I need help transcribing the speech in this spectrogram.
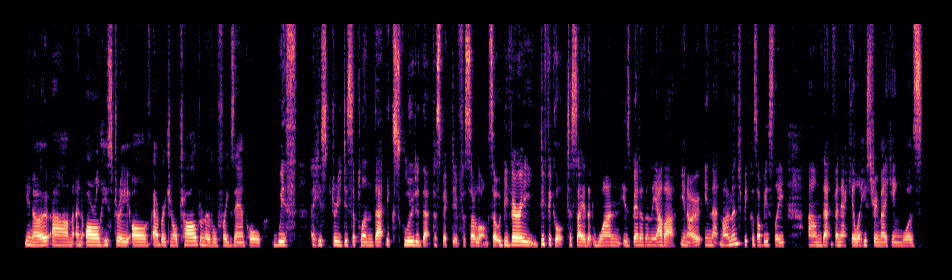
you know, um, an oral history of Aboriginal child removal, for example, with a history discipline that excluded that perspective for so long. So it would be very difficult to say that one is better than the other, you know, in that moment, because obviously um, that vernacular history making was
